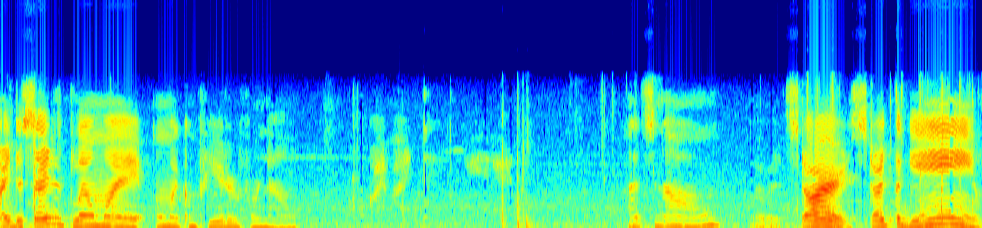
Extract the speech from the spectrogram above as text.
I decided to play on my on my computer for now. Let's now wait, wait, start start the game.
